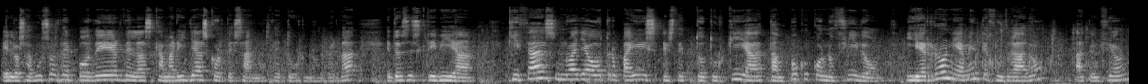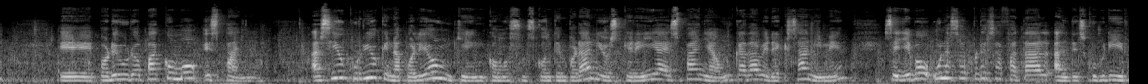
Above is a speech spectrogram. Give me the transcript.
eh, los abusos de poder de las camarillas cortesanas de turno, ¿verdad? Entonces escribía, quizás no haya otro país excepto Turquía, tampoco conocido y erróneamente juzgado, atención, eh, por Europa como España. Así ocurrió que Napoleón, quien como sus contemporáneos creía España un cadáver exánime, se llevó una sorpresa fatal al descubrir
